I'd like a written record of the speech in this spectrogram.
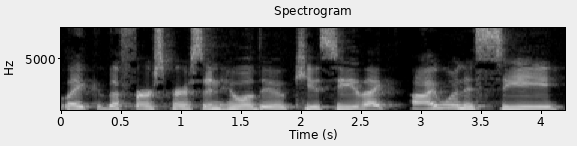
like the first person who will do QC. Like I want to see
